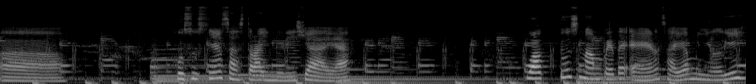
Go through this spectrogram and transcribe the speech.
uh, khususnya sastra Indonesia ya. Waktu senam PTN saya memilih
